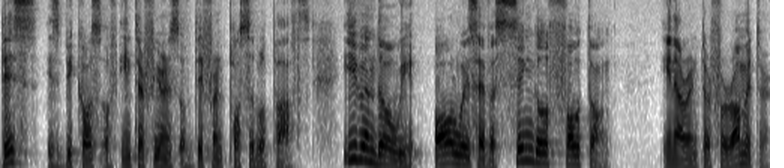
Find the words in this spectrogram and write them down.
This is because of interference of different possible paths. Even though we always have a single photon in our interferometer,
